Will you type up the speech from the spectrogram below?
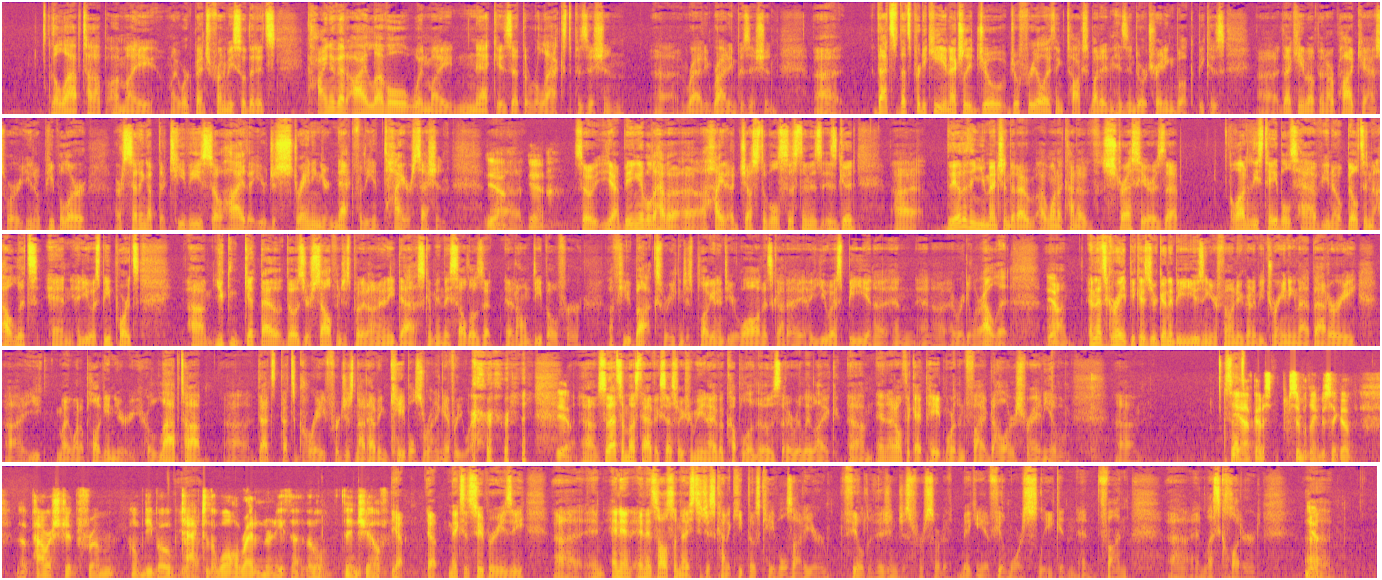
the laptop on my my workbench in front of me so that it's kind of at eye level when my neck is at the relaxed position, uh, riding riding position. Uh, that's that's pretty key. And actually, Joe Joe Friel I think talks about it in his indoor training book because uh, that came up in our podcast where you know people are are setting up their TVs so high that you're just straining your neck for the entire session. Yeah. Uh, yeah. So yeah, being able to have a, a height adjustable system is is good. Uh, the other thing you mentioned that I, I want to kind of stress here is that a lot of these tables have you know built-in outlets and, and USB ports. Um, you can get that, those yourself and just put it on any desk. I mean, they sell those at, at Home Depot for a few bucks, where you can just plug it into your wall and it's got a, a USB and a and, and a, regular outlet. Yeah. Um, and that's great because you're going to be using your phone. You're going to be draining that battery. Uh, you might want to plug in your your laptop. Uh, that's that's great for just not having cables running everywhere. Yeah. Um, so that's a must-have accessory for me, and I have a couple of those that I really like. Um, and I don't think I paid more than five dollars for any of them. Um, so yeah, I've got a simple thing, just like a, a power strip from Home Depot tacked to the wall right underneath that little thin shelf. Yep, yep, makes it super easy, uh, and and and it's also nice to just kind of keep those cables out of your field of vision, just for sort of making it feel more sleek and and fun, uh, and less cluttered. Yeah. Uh,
